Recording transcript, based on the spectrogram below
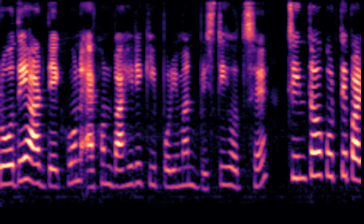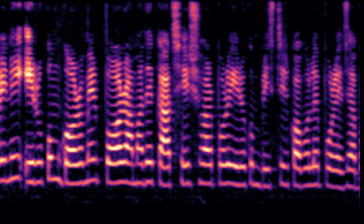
রোদে, আর দেখুন এখন বাহিরে কি পরিমাণ বৃষ্টি হচ্ছে। চিন্তাও করতে পারিনি, এরকম গরমের পর আমাদের কাজ শেষ হওয়ার পরে এরকম বৃষ্টির কবলে পড়ে যাব।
